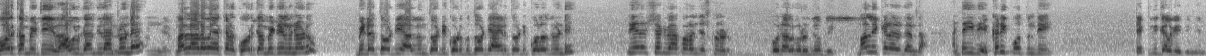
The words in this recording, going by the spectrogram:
కోర్ కమిటీ రాహుల్ గాంధీ దాంట్లో ఉండే. మళ్ళీ అక్కడ కోర్ కమిటీలు ఉన్నాడు. బిడ్డతోటి అల్లునితోటి కొడుకుతోటి ఆయనతోటి కొలదు ఉండి రియల్ ఎస్టేట్ వ్యాపారం చేసుకున్నాడు. ఓ నలుగురు చూపి మళ్ళీ ఇక్కడ దందా. అంటే ఇది ఎక్కడికి పోతుంది? టెక్నికల్గా ఇది నేను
